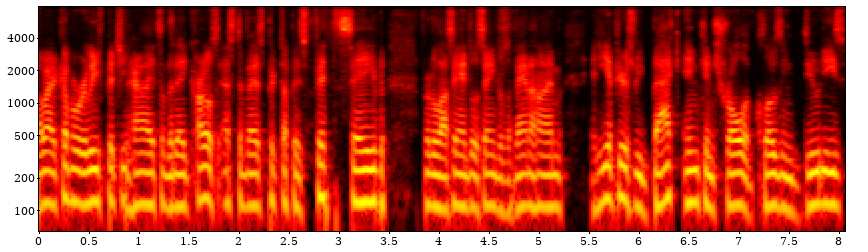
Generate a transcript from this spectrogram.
All right, a couple relief pitching highlights of the day. Carlos Estevez picked up his fifth save for the Los Angeles Angels of Anaheim, and he appears to be back in control of closing duties.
